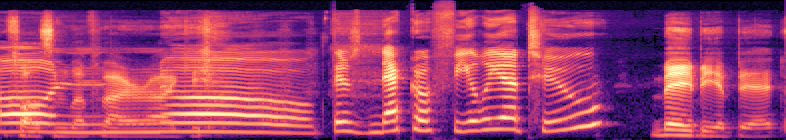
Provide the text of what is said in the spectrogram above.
Oh falls in love with Araragi. no! There's necrophilia too. Maybe a bit.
